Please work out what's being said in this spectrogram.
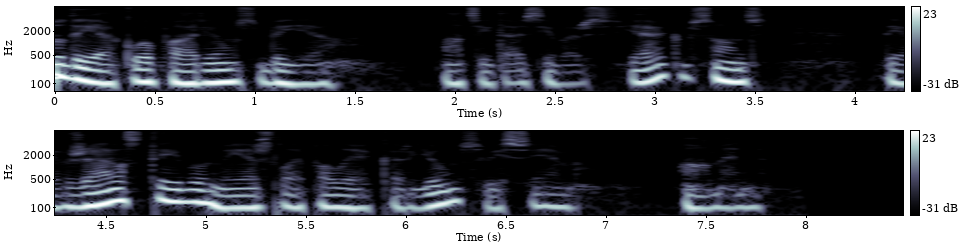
Studijā kopā ar jums bija mācītājs Ivars Jēkabsons. Dieva žēlstība un miers lai paliek ar jums visiem. Āmen!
